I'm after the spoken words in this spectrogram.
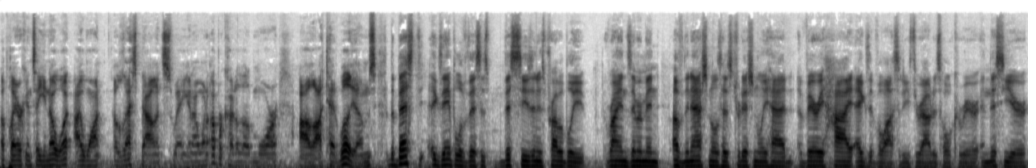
a player can say, you know what, I want a less balanced swing and I want to uppercut a little more, a la Ted Williams. The best example of this is this season is probably Ryan Zimmerman of the Nationals has traditionally had a very high exit velocity throughout his whole career, and this year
